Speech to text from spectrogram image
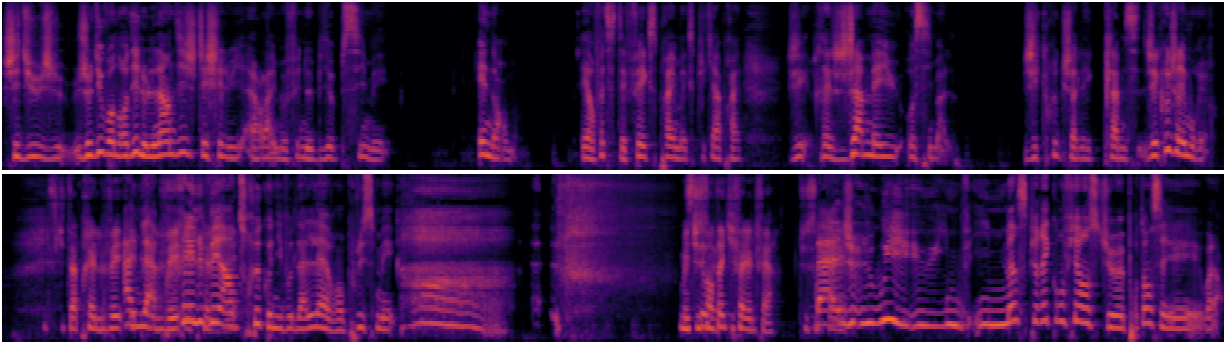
j'ai dû, je- jeudi ou vendredi, le lundi, j'étais chez lui. Alors là, il me fait une biopsie, mais énorme. Et en fait, c'était fait exprès, il m'expliquait après. J'ai jamais eu aussi mal. J'ai cru que j'allais clamser, j'ai cru que j'allais mourir. Ce qui t'a prélevé. Ah, il me l'a prélevé, un truc au niveau de la lèvre en plus, mais. Mais tu sentais horrible. qu'il fallait le faire. Tu sentais. Bah, je- oui, il, m'inspirait confiance, tu. Pourtant, c'est. Voilà,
